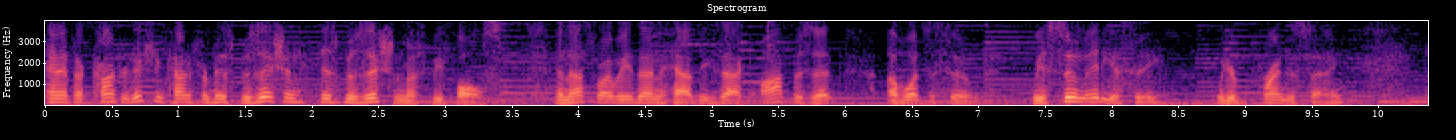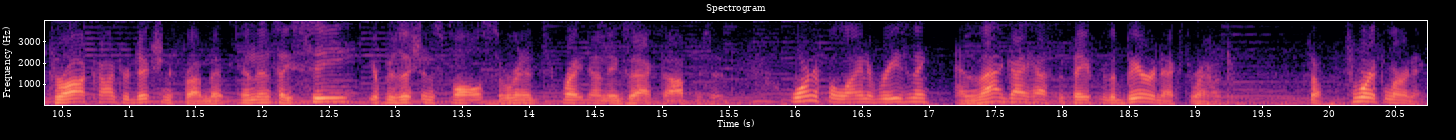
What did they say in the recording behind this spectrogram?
And if a contradiction comes from his position, his position must be false. And that's why we then have the exact opposite of what's assumed. We assume idiocy, what your friend is saying, draw a contradiction from it, and then say, see, your position's false, so we're going to write down the exact opposite. Wonderful line of reasoning, and that guy has to pay for the beer next round. So it's worth learning.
